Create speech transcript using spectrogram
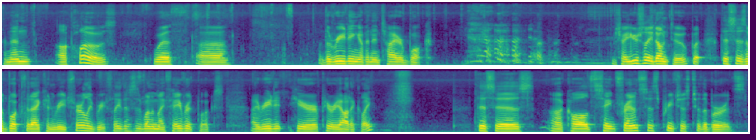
And then I'll close with uh, the reading of an entire book, which I usually don't do, but this is a book that I can read fairly briefly. This is one of my favorite books. I read it here periodically. This is uh, called St. Francis Preaches to the Birds.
